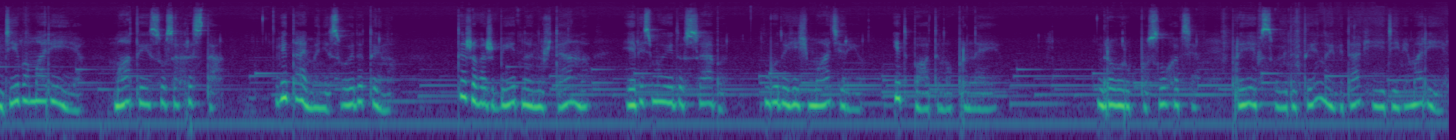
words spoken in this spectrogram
Діва Марія, мати Ісуса Христа. Віддай мені свою дитину. Ти живеш бідно і нужденно, я візьму її до себе, буду їй матір'ю і дбатиму про неї. Дроворуб послухався, привів свою дитину і віддав її Діві Марії,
